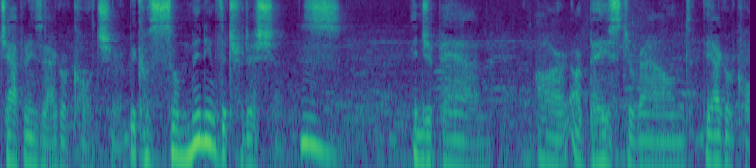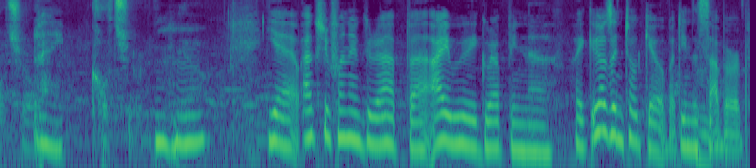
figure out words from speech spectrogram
Japanese agriculture. Because so many of the traditions mm. in Japan are, are based around the agricultural right. culture. Mm-hmm. Yeah. yeah. actually, when I grew up, uh, I really grew up in, uh, like, it was in Tokyo, but in the mm. suburb.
